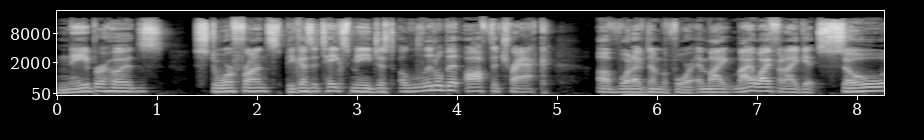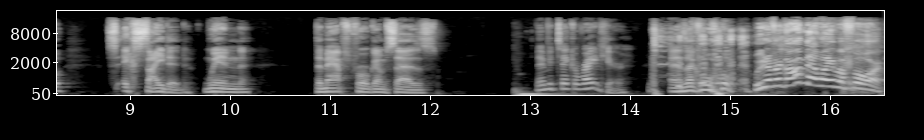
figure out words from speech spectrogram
neighborhoods, storefronts because it takes me just a little bit off the track of what I've done before. And my my wife and I get so excited when the maps program says, maybe take a right here. And it's like, Whoa, we've never gone that way before.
